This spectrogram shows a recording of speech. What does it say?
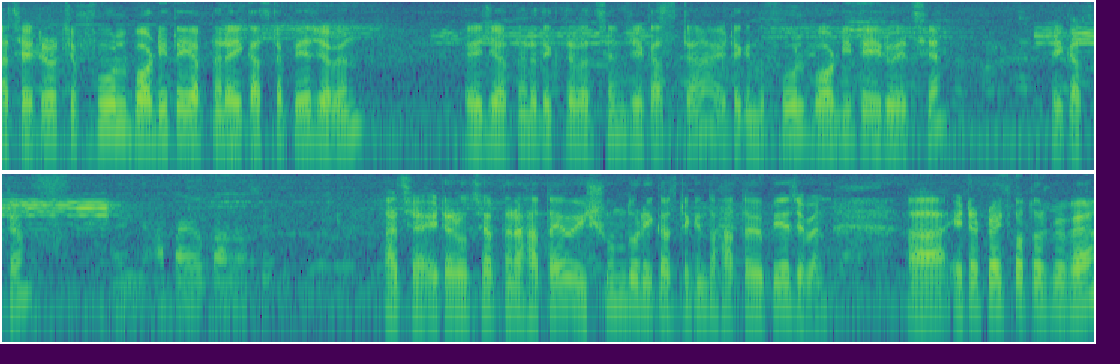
আচ্ছা এটা হচ্ছে ফুল বডিতেই আপনারা এই কাজটা পেয়ে যাবেন। এই যে আপনারা দেখতে পাচ্ছেন যে কাজটা এটা কিন্তু ফুল বডিতেই রয়েছে এই কাজটা। হাতায়ও কাজ আছে। আচ্ছা এটার হচ্ছে আপনারা হাতায়ও এই সুন্দর এই কাজটা কিন্তু হাতায়ও পেয়ে যাবেন। এটার প্রাইস কত আসবে ভাইয়া?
